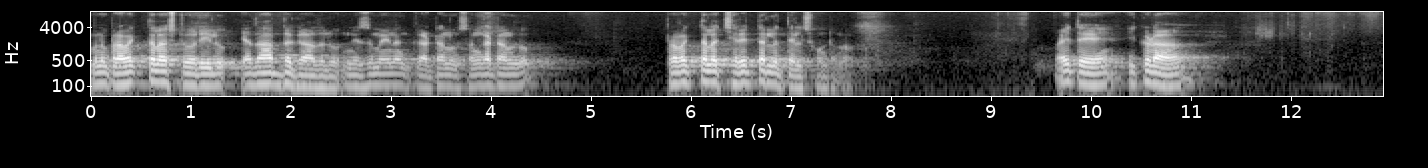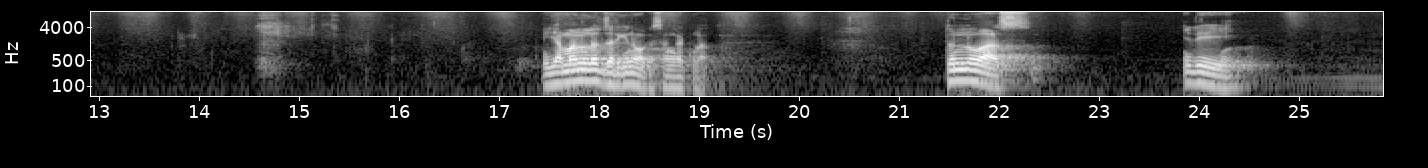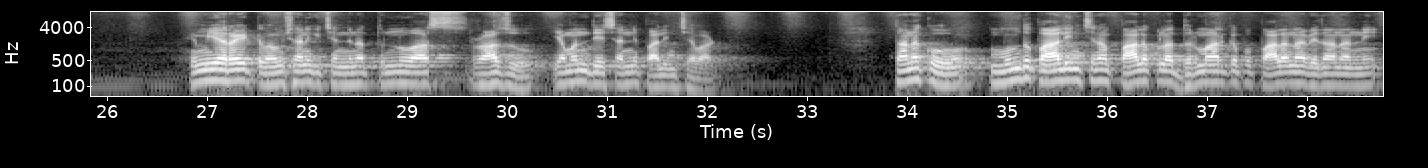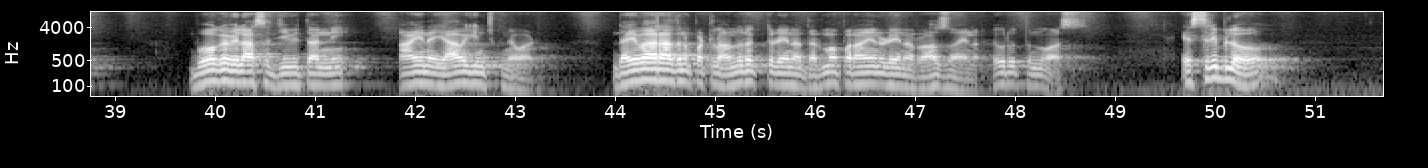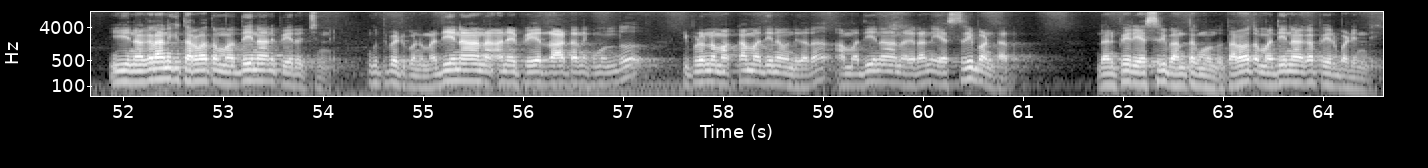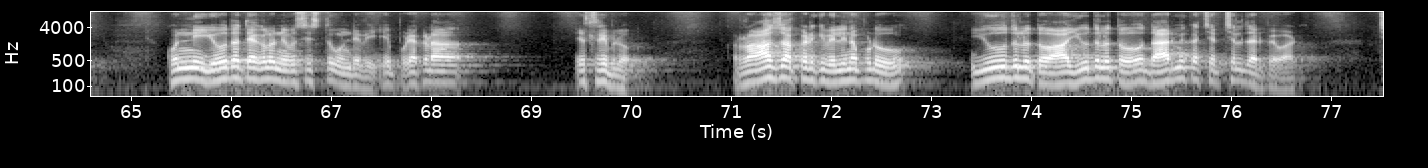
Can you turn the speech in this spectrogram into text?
మనం ప్రవక్తల స్టోరీలు యథార్థ గాథలు నిజమైన ఘటన సంఘటనలు ప్రవక్తల చరిత్రలు తెలుసుకుంటున్నాం. అయితే ఇక్కడ యమన్లో జరిగిన ఒక సంఘటన. తున్నువాస్ ఇది హెమియరైట్ వంశానికి చెందిన తున్నువాస్ రాజు యమన్ దేశాన్ని పాలించేవాడు. తనకు ముందు పాలించిన పాలకుల దుర్మార్గపు పాలనా విధానాన్ని భోగవిలాస జీవితాన్ని ఆయన యావగించుకునేవాడు. దైవారాధన పట్ల అనురక్తుడైన ధర్మపరాయణుడైన రాజు ఆయన. ఎవరు? తున్వాస్ ఎస్రిబ్లో ఈ నగరానికి తర్వాత మదీనా అని పేరు వచ్చింది గుర్తుపెట్టుకోండి. మదీనా అనే పేరు రావడానికి ముందు ఇప్పుడున్న మక్కా మదీనా ఉంది కదా ఆ మదీనా నగరాన్ని ఎస్రీబ్ అంటారు. దాని పేరు ఎస్రీబ్ అంతకుముందు తర్వాత మదీనాగా పేరు పడింది. కొన్ని యోధ తెగలు నివసిస్తూ ఉండేవి. ఎప్పుడు ఎక్కడ? ఎస్రీబ్లో రాజు అక్కడికి వెళ్ళినప్పుడు యూదులతో ఆ యూదులతో ధార్మిక చర్చలు జరిపేవాడు.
